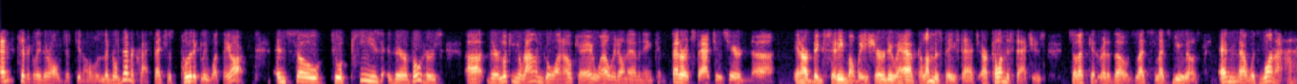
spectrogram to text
and typically they're all just you know liberal Democrats. That's just politically what they are. And so to appease their voters, uh, they're looking around, going, okay, well, we don't have any Confederate statues here in uh, in our big city, but we sure do have Columbus Day statues or Columbus statues. So let's get rid of those. Let's let's do those. And uh, with one, I, I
